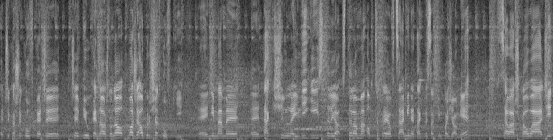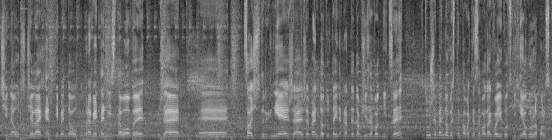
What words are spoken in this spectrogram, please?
e, czy koszykówkę, czy, czy piłkę nożną, no może oprócz siatkówki. E, Nie mamy e, tak silnej ligi z, tyloma obcokrajowcami na tak wysokim poziomie. Cała szkoła, dzieci, nauczyciele chętnie będą uprawiać tenis stołowy, że e, coś drgnie, że, że będą tutaj naprawdę dobrzy zawodnicy, którzy będą występować na zawodach wojewódzkich i ogólnopolskich.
